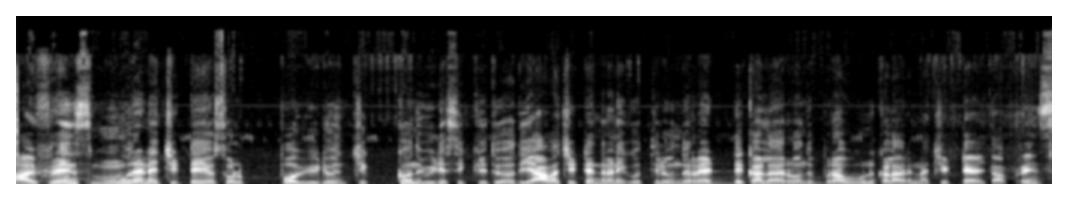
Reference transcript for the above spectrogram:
ಹಾಯ್ ಫ್ರೆಂಡ್ಸ್ ಮೂರನೇ ಚಿಟ್ಟೆಯ ಸ್ವಲ್ಪ ವಿಡಿಯೋ ಒಂದು ಚಿಕ್ಕ ಒಂದು ವಿಡಿಯೋ ಸಿಕ್ಕಿತ್ತು. ಅದು ಯಾವ ಚಿಟ್ಟೆ ಅಂದರೆ ನನಗೆ ಗೊತ್ತಿಲ್ಲ. ಒಂದು ರೆಡ್ ಕಲರ್ ಒಂದು ಬ್ರೌನ್ ಕಲರಿನ ಚಿಟ್ಟೆ, ಆಯಿತಾ ಫ್ರೆಂಡ್ಸ್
